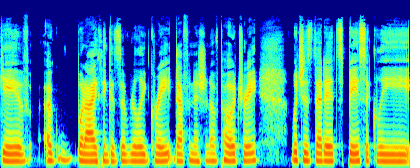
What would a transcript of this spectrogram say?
gave a, what I think is a really great definition of poetry, which is that it's basically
